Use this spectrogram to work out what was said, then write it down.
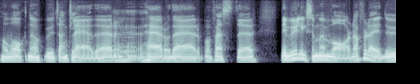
och vakna upp utan kläder Mm. här och där på fester. Det blir liksom en vardag för dig. Du,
